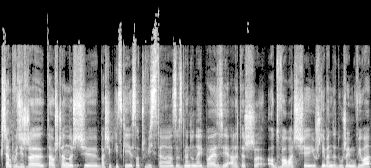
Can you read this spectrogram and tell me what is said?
Chciałam powiedzieć, że ta oszczędność y, Basi Klickiej jest oczywista ze względu na jej poezję, ale też odwołać się, już nie będę dłużej mówiła,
